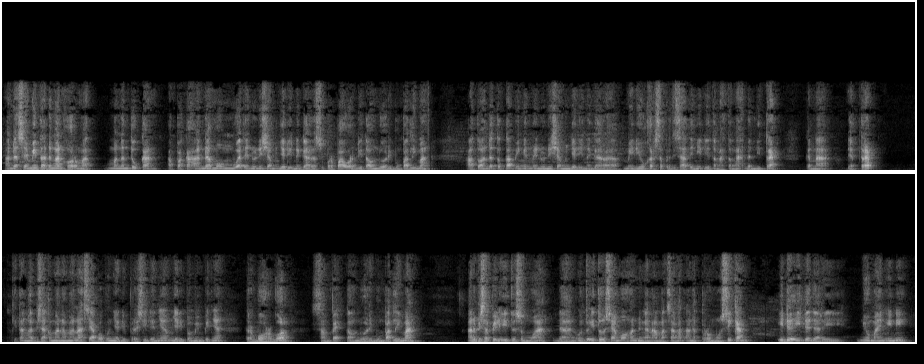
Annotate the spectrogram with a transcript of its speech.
anda saya minta dengan hormat menentukan apakah Anda mau membuat Indonesia menjadi negara superpower di tahun 2045 atau Anda tetap ingin Indonesia menjadi negara mediocre seperti saat ini di tengah-tengah dan di trap. Kena debt trap, kita nggak bisa ke mana-mana, siapa pun jadi presidennya, menjadi pemimpinnya, terborgol sampai tahun 2045. Anda bisa pilih itu semua dan untuk itu saya mohon dengan amat sangat Anda promosikan ide-ide dari New Mind ini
